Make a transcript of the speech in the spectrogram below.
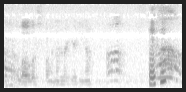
I have Lola's phone number here, do you know? Mm-hmm.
